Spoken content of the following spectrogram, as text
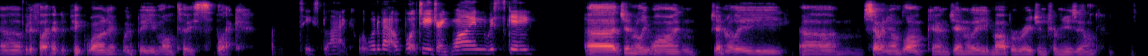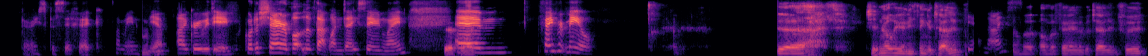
uh, but if I had to pick one, it would be Maltese Black. Maltese Black. Well, what about what do you drink? Wine, whiskey? Uh, generally wine, generally um, Sauvignon Blanc, and generally Marlborough region from New Zealand. Very specific. I mean, Mhm. yeah, I agree with you. We've Got to share a bottle of that one day soon, Wayne. Um, favorite meal? Yeah, generally anything Italian. Yeah, nice. I'm a, I'm a fan of Italian food,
